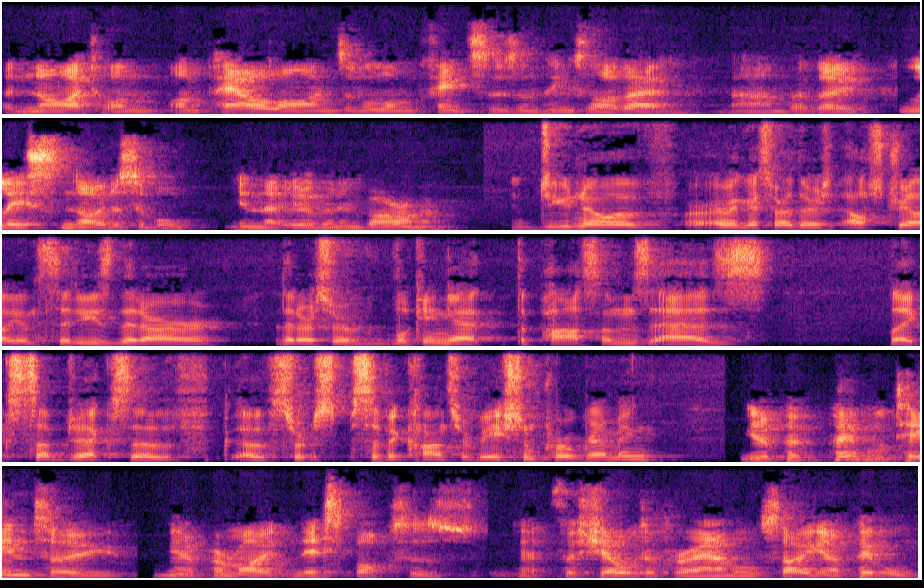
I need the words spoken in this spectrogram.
at night on, on power lines and along fences and things like that, um, but they're less noticeable in the urban environment. Do you know of, or I guess, are there Australian cities that are that are sort of looking at the possums as like subjects of, of sort of specific conservation programming? You know, p- people tend to you know promote nest boxes you know, for shelter for animals. So you know, people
